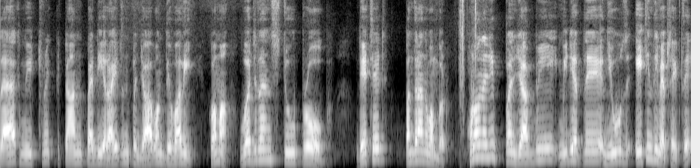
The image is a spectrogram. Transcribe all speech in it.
lakh metric ton paddy arrived in Punjab on Diwali comma vigilance to probe dated 15 November. ਹੁਣ ਉਹਨੇ ਜੀ ਪੰਜਾਬੀ ਮੀਡੀਆ ਤੇ ਨਿਊਜ਼ 18 ਦੀ ਵੈਬਸਾਈਟ ਤੇ।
